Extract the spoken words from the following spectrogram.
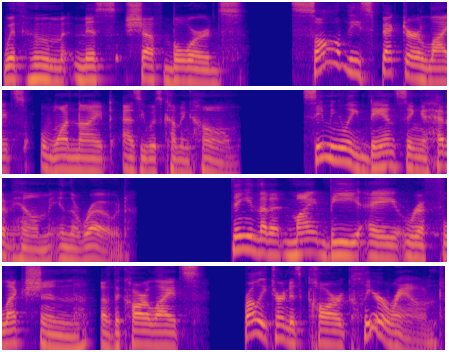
with whom Miss Schuff boards, saw the specter lights one night as he was coming home, seemingly dancing ahead of him in the road. Thinking that it might be a reflection of the car lights, Crawley turned his car clear around,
